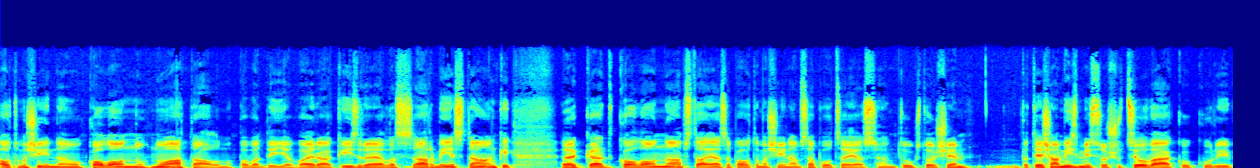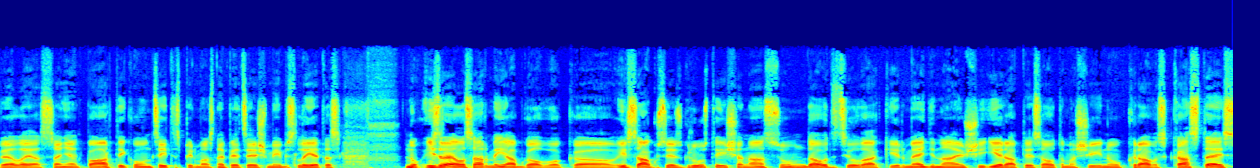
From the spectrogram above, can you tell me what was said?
automašīnu kolonnu no attāluma pavadīja vairāki Izraēlas armijas tanki. Kad kolonna apstājās ap automašīnām, sapulcējās tūkstošiem patiešām izmisušu cilvēku, kuri vēlējās saņemt pārtiku un citas pirmās nepieciešamības lietas. Nu, Izraēlas armija apgalvo, ka ir sākusies grūstīšanās, un daudzi cilvēki ir mēģinājuši ierāpties automašīnu kravas kastēs,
